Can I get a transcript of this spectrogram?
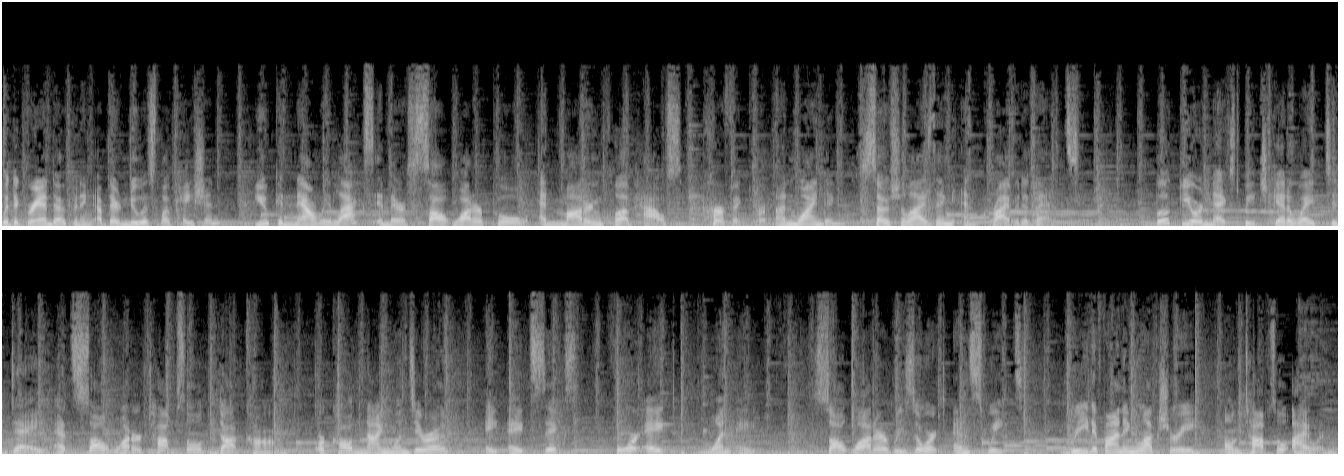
With the grand opening of their newest location, you can now relax in their saltwater pool and modern clubhouse, perfect for unwinding, socializing, and private events. Book your next beach getaway today at saltwatertopsail.com or call 910 886 4818. Saltwater Resort and Suites, redefining luxury on Topsail Island.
